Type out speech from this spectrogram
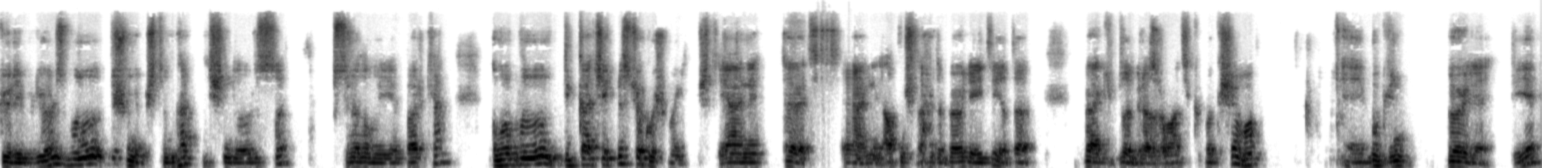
görebiliyoruz. Bunu düşünmemiştim ben işin doğrusu sıralamayı yaparken. Ama bunun dikkat çekmesi çok hoşuma gitmişti. Yani evet yani 60'larda böyleydi ya da belki bu da biraz romantik bir bakış ama e, bugün böyle diye.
